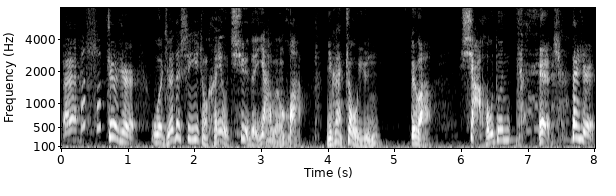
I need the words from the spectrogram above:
哎，这是我觉得是一种很有趣的亚文化。你看赵云，对吧？夏侯惇，但是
